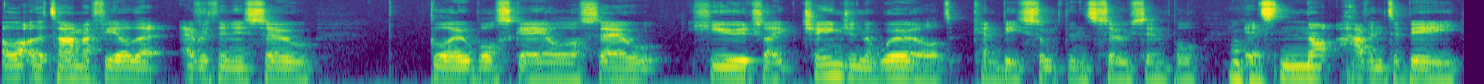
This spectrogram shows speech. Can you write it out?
a lot of the time I feel that everything is so global scale or so huge. Like changing the world can be something so simple. okay. It's not having to be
